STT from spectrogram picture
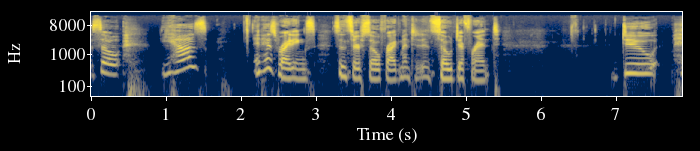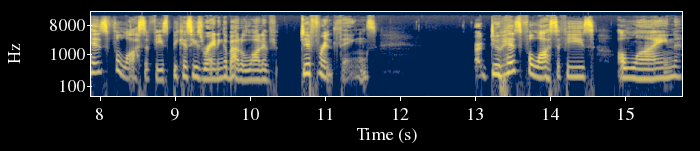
So he has in his writings, since they're so fragmented and so different, do his philosophies, because he's writing about a lot of different things, do his philosophies align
